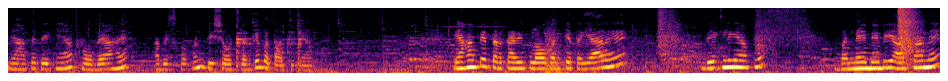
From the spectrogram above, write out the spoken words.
यहाँ पे देखिए आप, हो गया है। अब इसको अपन डिश आउट करके बताती हूँ आपको यहाँ पे तरकारी पुलाव बन के तैयार है। देख लिए आप लोग, बनने में भी आसान है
